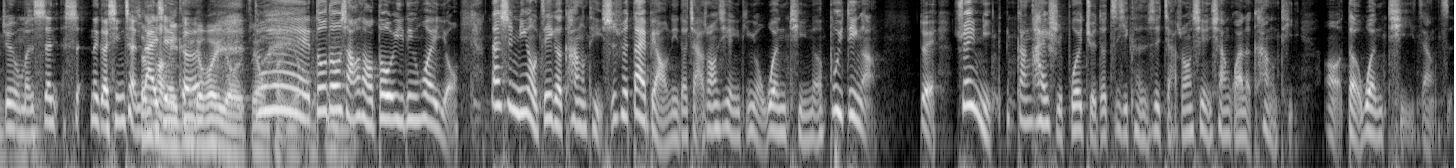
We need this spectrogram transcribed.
就是我们生生那个新陈代谢科都会有，对，多多少少都一定会有。但是你有这个抗体，是不是代表你的甲状腺一定有问题呢？不一定啊。对，所以你刚开始不会觉得自己可能是甲状腺相关的抗体呃的问题这样子。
